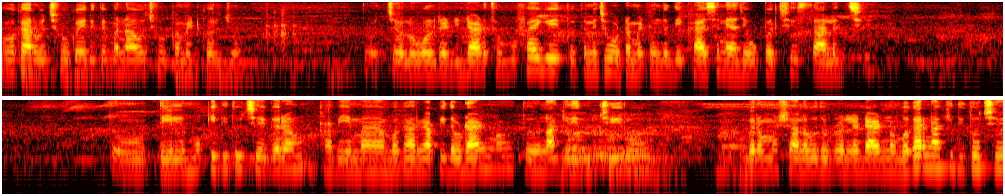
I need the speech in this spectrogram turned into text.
વઘારો છો, કઈ રીતે બનાવો છો કમેન્ટ કરજો. તો ચલો ઓલરેડી દાળ તો બફાઈ ગઈ તો તમે જુઓ ટમેટું દેખાય છે ને આજે ઉપર છે, સાલ જ છે. તો તેલ મૂકી દીધું છે ગરમ. હવે એમાં વઘાર આપી દઉં દાળનો. તો નાખી દીધું જીરું, ગરમ મસાલો બધું એટલે દાળનો વઘાર નાખી દીધો છે.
